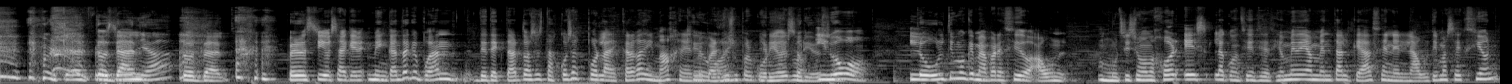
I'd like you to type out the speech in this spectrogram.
porque Total, ya. total. Pero sí, o sea, que me encanta que puedan detectar todas estas cosas por la descarga de imágenes. Qué me parece súper curioso. Y luego, lo último que me ha parecido aún muchísimo mejor es la concienciación medioambiental que hacen en la última sección,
